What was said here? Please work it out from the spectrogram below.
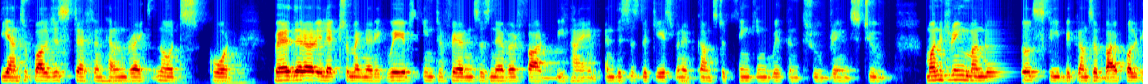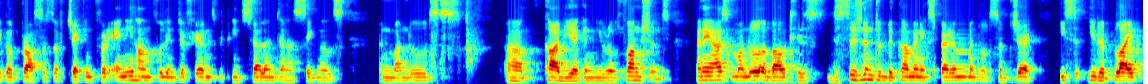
the anthropologist Stefan Helmreich notes, quote, where there are electromagnetic waves, interference is never far behind. And this is the case when it comes to thinking with and through brains too. Monitoring Mandal's sleep becomes a biopolitical process of checking for any harmful interference between cell antenna signals and Mandal's uh, cardiac and neural functions. When I asked Mandal about his decision to become an experimental subject, he, he replied,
